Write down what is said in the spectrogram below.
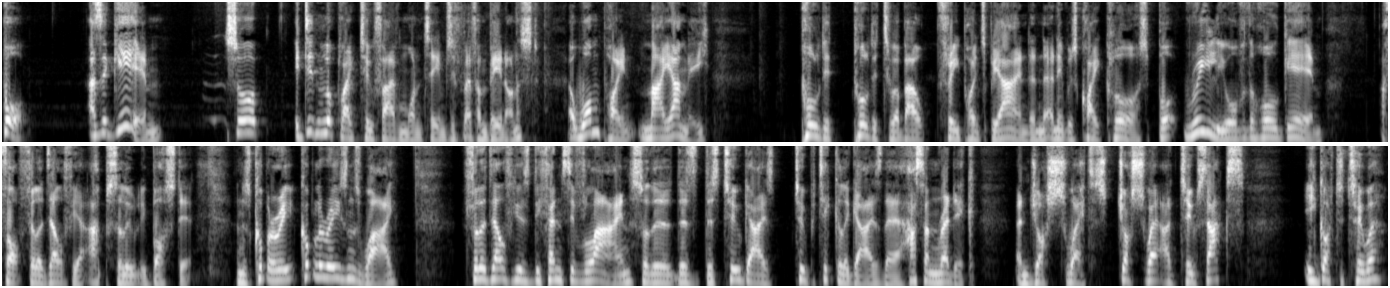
But as a game, so it didn't look like two five and one teams. If, if I'm being honest, at one point Miami pulled it pulled it to about three points behind, and, and it was quite close. But really, over the whole game, I thought Philadelphia absolutely bossed it, and there's a couple of re- couple of reasons why. Philadelphia's defensive line. So there, there's there's two guys, two particular guys there, Haason Reddick and Josh Sweat. Josh Sweat had two sacks. He got to Tua.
